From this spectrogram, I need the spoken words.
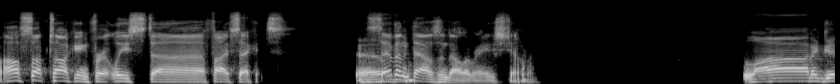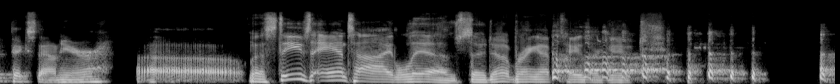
I'll stop talking for at least uh, five seconds. Uh, Seven thousand dollar range, gentlemen. A lot of good picks down here. Uh, Well, Steve's anti LIV, so don't bring up Taylor Gooch.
